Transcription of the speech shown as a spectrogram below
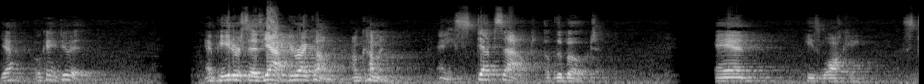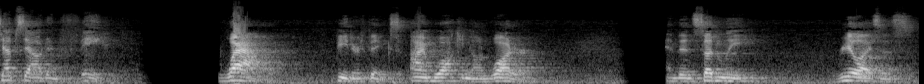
Yeah, okay, do it. And Peter says, Yeah, here I come. I'm coming. And he steps out of the boat. And he's walking, steps out in faith. Wow, Peter thinks, I'm walking on water. And then suddenly realizes,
